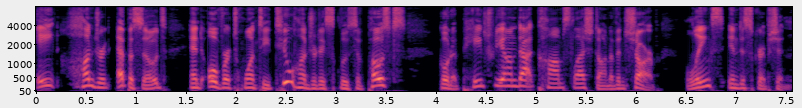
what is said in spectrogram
800 episodes and over 2,200 exclusive posts, go to patreon.com slash Donovan Sharpe. Links in description.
